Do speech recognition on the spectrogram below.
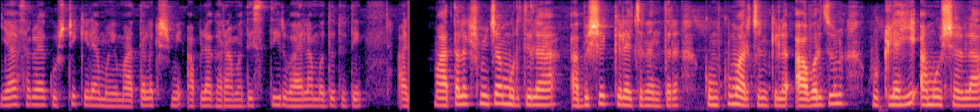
या सगळ्या गोष्टी केल्यामुळे माता लक्ष्मी आपल्या घरामध्ये स्थिर व्हायला मदत होते आणि माता लक्ष्मीच्या मूर्तीला अभिषेक केल्याच्यानंतर कुंकुमार्चन केलं. आवर्जून कुठल्याही अमावस्याला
